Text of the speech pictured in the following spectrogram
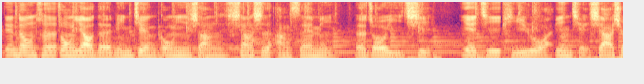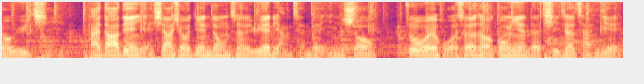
电动车重要的零件供应商像是 onsemi、德州仪器，业绩疲软，并且下修预期。台达电也下修电动车约两成的营收。作为火车头工业的汽车产业，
